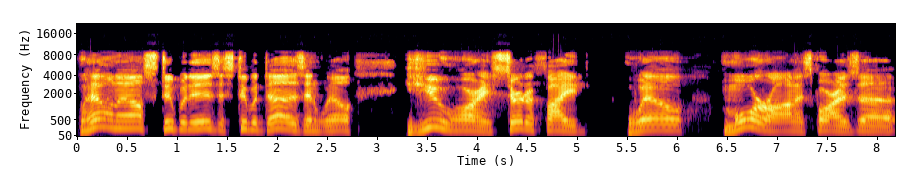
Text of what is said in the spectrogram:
Well, now, stupid is as stupid does, and well, you are a certified, well, moron as far as uh,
